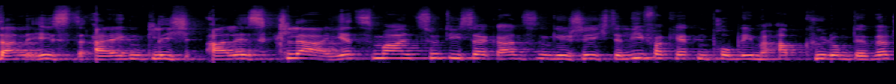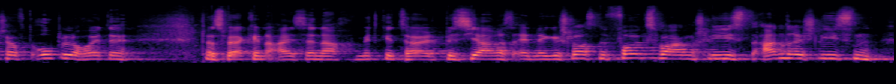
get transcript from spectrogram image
dann ist eigentlich alles klar. Jetzt mal zu dieser ganzen Geschichte. Lieferkettenprobleme, Abkühlung der Wirtschaft. Opel heute das Werk in Eisenach mitgeteilt, bis Jahresende geschlossen. Volkswagen schließt, andere schließen,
